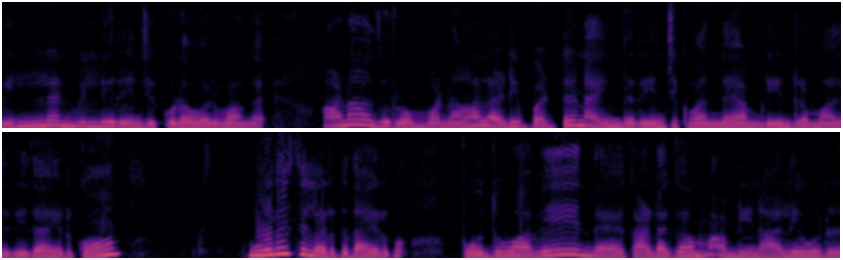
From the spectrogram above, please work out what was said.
வில்லன் வில்லி ரேஞ்சுக்கு கூட வருவாங்க. ஆனால் அது ரொம்ப நாள் அடிபட்டு நான் இந்த ரேஞ்சுக்கு வந்தேன் அப்படின்ற மாதிரி தான் இருக்கும். ஒரு சிலருக்கு தான் இருக்கும். பொதுவாகவே இந்த கடகம் அப்படின்னாலே ஒரு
